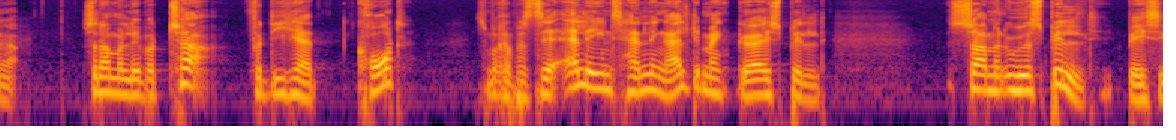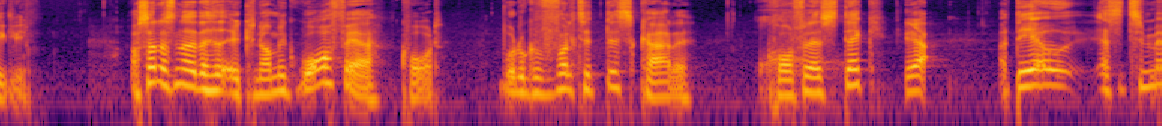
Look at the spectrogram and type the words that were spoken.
Ja. Så når man løber tør for de her kort, som repræsenterer alle ens handlinger, alt det, man kan gøre i spillet, så er man ude af spillet, basically. Og så er der sådan noget, der hedder Economic Warfare-kort, hvor du kan få folk til at discarde kort for deres dæk. Ja. Og det er jo, altså, til,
